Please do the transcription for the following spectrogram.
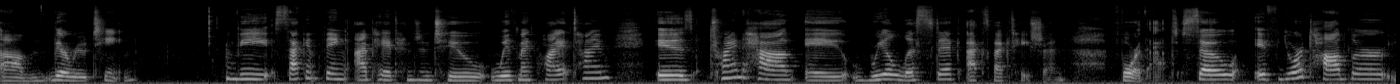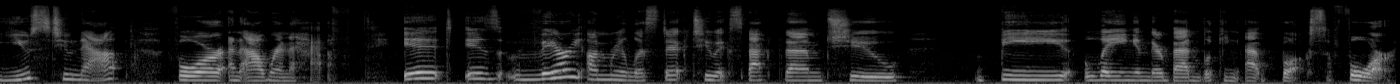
um, their routine. The second thing I pay attention to with my quiet time is trying to have a realistic expectation for that. So, if your toddler used to nap for an hour and a half, it is very unrealistic to expect them to be laying in their bed looking at books for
